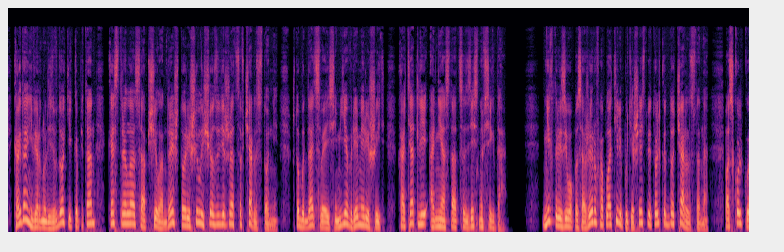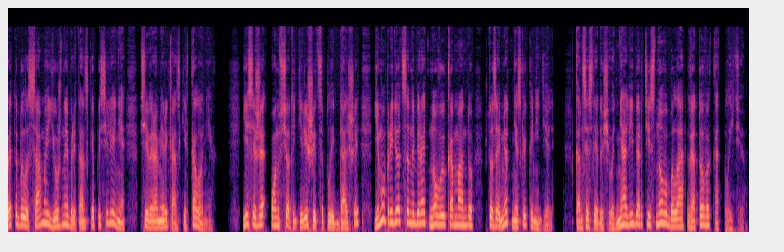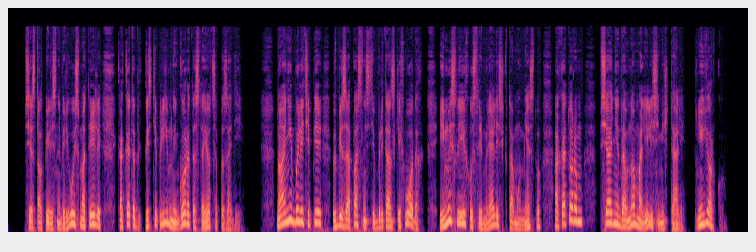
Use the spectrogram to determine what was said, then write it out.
Когда они вернулись в доки, капитан Кестрелла сообщил Андре, что решил еще задержаться в Чарльстоне, чтобы дать своей семье время решить, хотят ли они остаться здесь навсегда. Некоторые из его пассажиров оплатили путешествие только до Чарльстона, поскольку это было самое южное британское поселение в североамериканских колониях. Если же он все-таки решится плыть дальше, ему придется набирать новую команду, что займет несколько недель. В конце следующего дня Либерти снова была готова к отплытию. Все столпились на берегу и смотрели, как этот гостеприимный город остается позади. Но они были теперь в безопасности в британских водах, и мысли их устремлялись к тому месту, о котором все они давно молились и мечтали — к Нью-Йорку.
